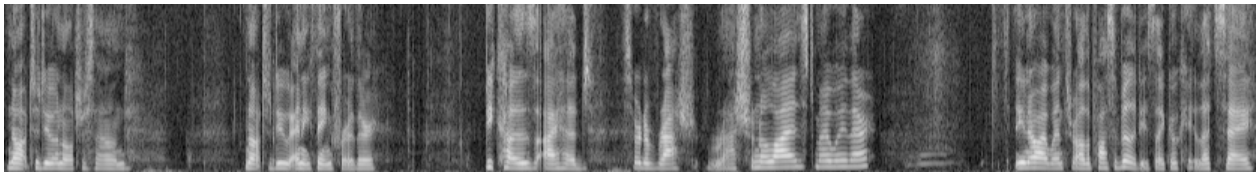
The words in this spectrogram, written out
not to do an ultrasound, not to do anything further, because I had sort of rash- rationalized my way there. You know, I went through all the possibilities. Like, okay, let's say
